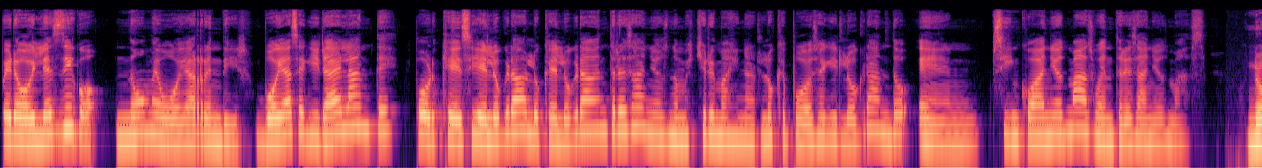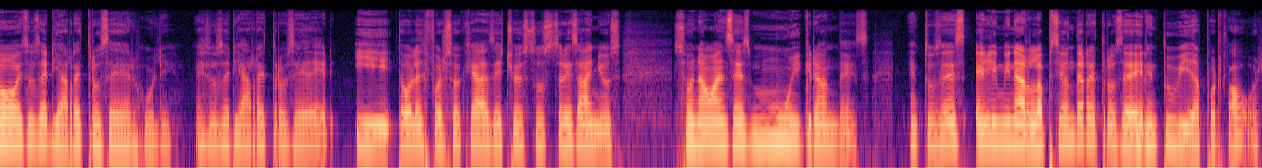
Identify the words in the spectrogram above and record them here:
pero hoy les digo, no me voy a rendir, voy a seguir adelante porque si he logrado lo que he logrado en tres años, no me quiero imaginar lo que puedo seguir logrando en cinco años más o en tres años más. No, eso sería retroceder, Juli. Eso sería retroceder. Y todo el esfuerzo que has hecho estos tres años son avances muy grandes. Entonces, eliminar la opción de retroceder en tu vida, por favor.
